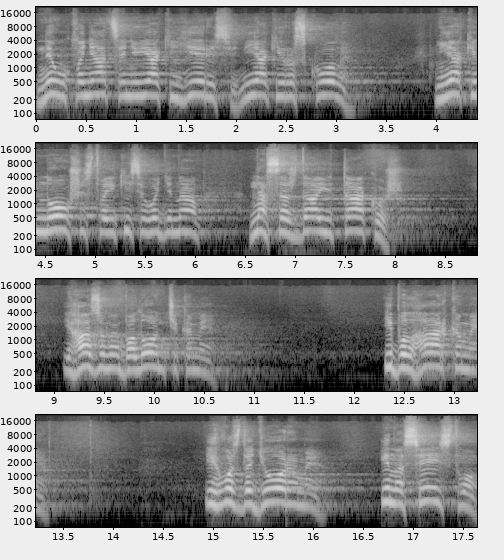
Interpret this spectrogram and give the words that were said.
не уклонятися ніякі єресі, ніякі розколи, ніякі новшества, які сьогодні нам насаждають також і газовими балончиками, і болгарками, і гвоздодьорами, і насильством,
